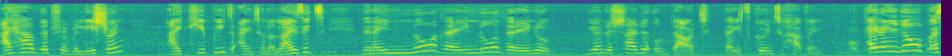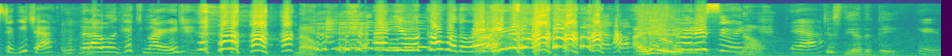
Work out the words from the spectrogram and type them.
I have that revelation, I keep it, I internalize it, then I know that I know that I know beyond a shadow of doubt that it's going to happen. And I know, Pastor Bicha, eh, that I will get married no. and you will come for the wedding I hear you. very soon. Now, Yeah. just the other day, Yes.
